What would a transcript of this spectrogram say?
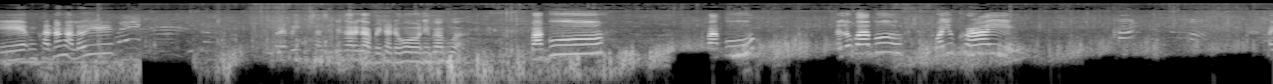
Dek, ओंखारनाङालै ओमफ्राय बै सासे दों आरो गाबबाय थादों हनै बाबुआ बाबु बाबु हेल' बाबु why you crying I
